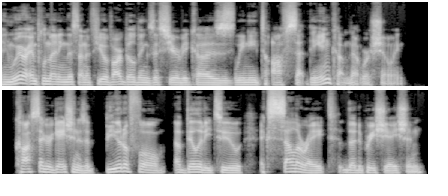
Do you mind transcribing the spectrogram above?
And we're implementing this on a few of our buildings this year because we need to offset the income that we're showing. Cost segregation is a beautiful ability to accelerate the depreciation.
